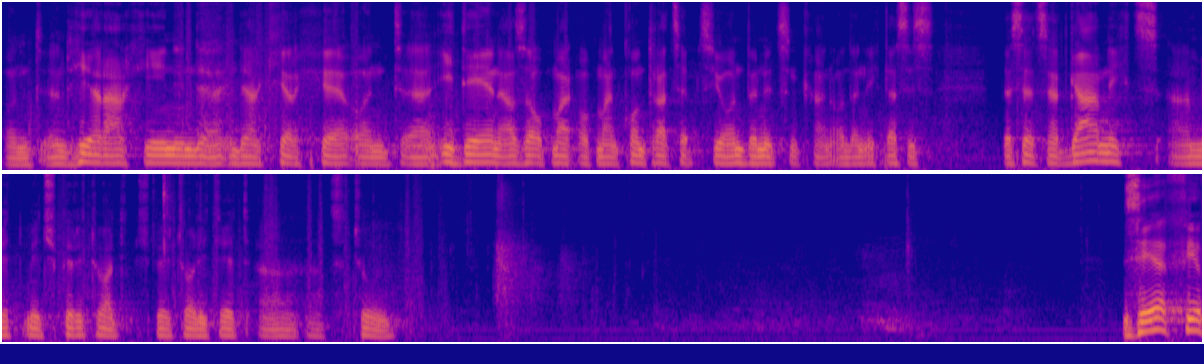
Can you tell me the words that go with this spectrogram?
und, und Hierarchien in der, in der Kirche und äh, Ideen, also ob man, ob man Kontrazeption benutzen kann oder nicht. Das, ist, das hat gar nichts äh, mit, mit Spiritualität äh, äh, zu tun. sehr viel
